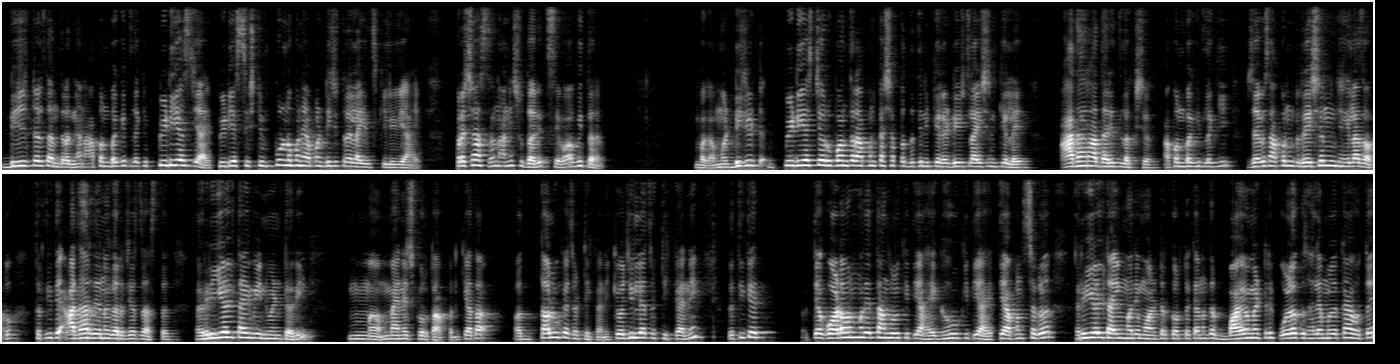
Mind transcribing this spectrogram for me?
डिजिटल तंत्रज्ञान आपण बघितलं की पीडीएस जे आहे पीडीएस सिस्टीम पूर्णपणे आपण डिजिटलाइज केलेली आहे. प्रशासन आणि सुधारित सेवा वितरण. बघा मग डिजिट पी रूपांतर आपण कशा पद्धतीने केलं? डिजिटलायझेशन केलंय. आधार आधारित लक्ष. आपण बघितलं की ज्यावेळेस आपण रेशन घ्यायला जातो तर तिथे आधार देणं गरजेचं असतं. रिअल टाईम इन्व्हेंटरी मॅनेज करतो आपण. की आता तालुक्याचं तालुक्याच्या ठिकाणी किंवा जिल्ह्याच्या ठिकाणी तर तिथे त्या गोडाऊनमध्ये तांदूळ किती आहे गहू किती आहे ते आपण सगळं रिअल टाईममध्ये मॉनिटर करतो. त्यानंतर बायोमेट्रिक ओळख झाल्यामुळे काय होतंय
